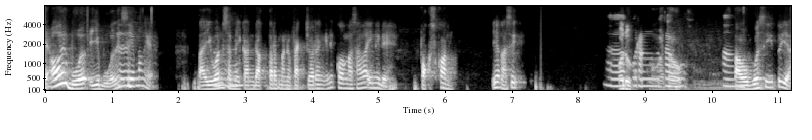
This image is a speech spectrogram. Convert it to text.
ya. Oh, ya boleh. Iya boleh sih emang ya. Taiwan Hmm. Semiconductor Manufacturing ini kalau nggak salah ini deh. Foxconn. Iya nggak sih? Eh, Waduh, kurang nggak tahu. tahu. Ah, Tahu gue sih itu ya.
